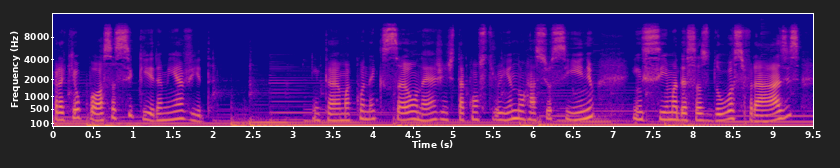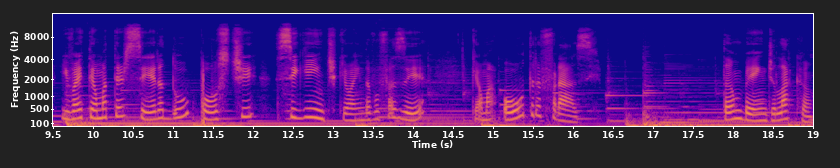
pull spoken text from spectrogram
para que eu possa seguir a minha vida. Então é uma conexão, né? A gente está construindo um raciocínio em cima dessas duas frases e vai ter uma terceira do post seguinte que eu ainda vou fazer, que é uma outra frase, também de Lacan.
